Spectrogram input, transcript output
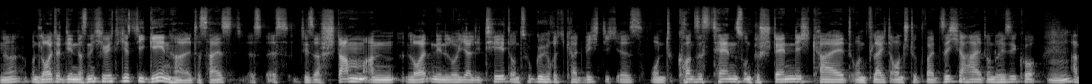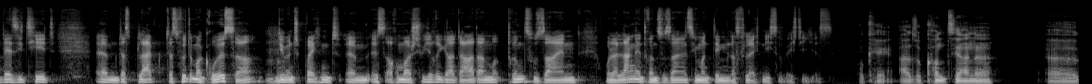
Ne? Und Leute, denen das nicht wichtig ist, die gehen halt. Das heißt, es ist dieser Stamm an Leuten, denen Loyalität und Zugehörigkeit wichtig ist und Konsistenz und Beständigkeit und vielleicht auch ein Stück weit Sicherheit und Risikoaversität, ähm, das bleibt, das wird immer größer. Dementsprechend ähm, ist auch immer schwieriger, da dann drin zu sein oder lange drin zu sein, als jemand, dem das vielleicht nicht so wichtig ist. Okay, also Konzerne, äh,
